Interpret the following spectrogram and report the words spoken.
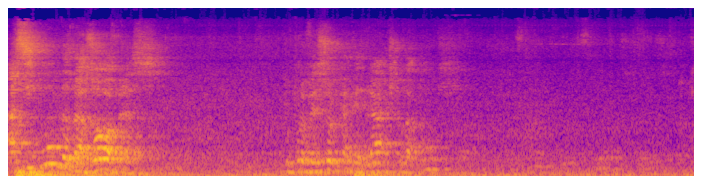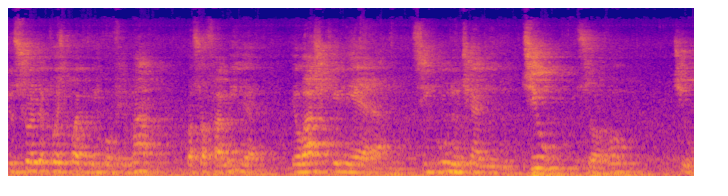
A segunda das obras do professor catedrático da PUC, que o senhor depois pode me confirmar, com a sua família, eu acho que ele era, segundo eu tinha lido, tio do seu avô, tio.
